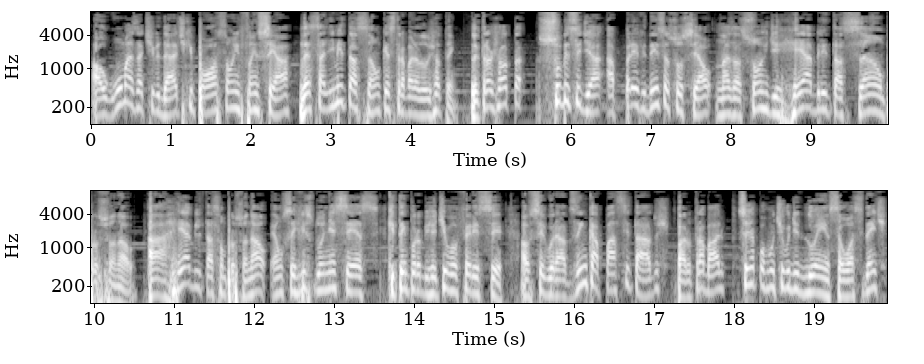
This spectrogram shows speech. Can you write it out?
algumas atividades que possam influenciar nessa limitação que esse trabalhador já tem. Letra J. Subsidiar a previdência social nas ações de reabilitação profissional. A reabilitação profissional é um serviço do INSS que tem por objetivo oferecer aos segurados incapacitados para o trabalho, seja por motivo de doença ou acidente,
